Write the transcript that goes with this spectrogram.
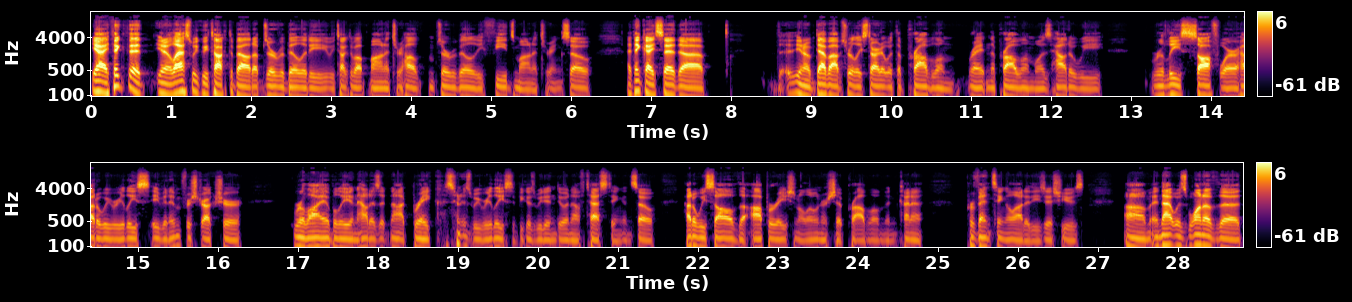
yeah, I think that you know last week we talked about observability. We talked about monitor how observability feeds monitoring. So I think I said uh, you know devops really started with a problem right? And the problem was how do we release software? How do we release even infrastructure reliably? And how does it not break as soon as we release it because we didn't do enough testing? And so how do we solve the operational ownership problem and kind of preventing a lot of these issues? Um, and that was one of the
